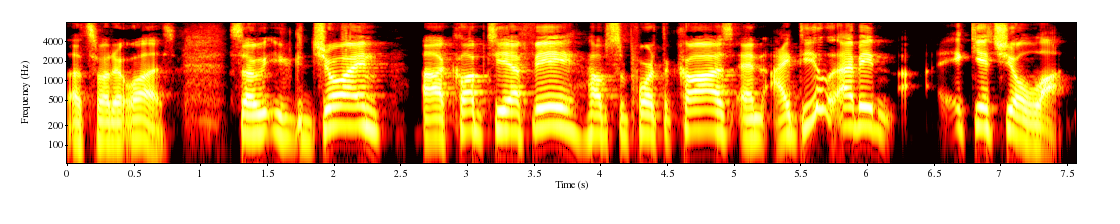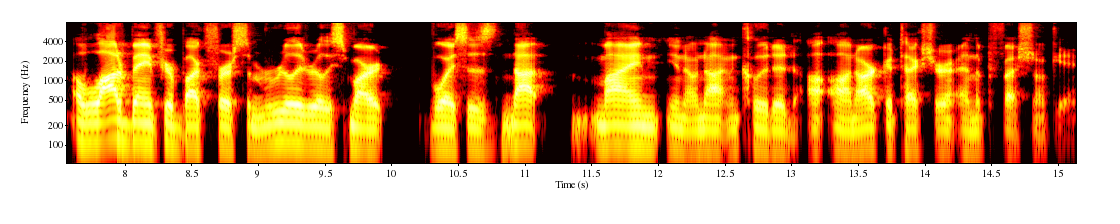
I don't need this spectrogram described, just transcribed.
That's what it was. So you can join uh, Club TFE, help support the cause, and ideally, I mean, it gets you a lot, a lot of bang for your buck for some really, really smart voices. Not mine, you know, not included o- on architecture and the professional game.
